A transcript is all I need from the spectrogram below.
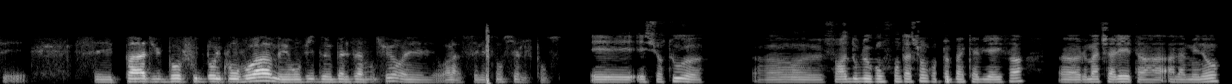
c'est, c'est pas du beau football qu'on voit, mais on vit de belles aventures, et voilà, c'est l'essentiel, je pense. et, et surtout euh, euh, sur la double confrontation contre le Maccabi Haïfa, euh, le match aller est à, à la Méno,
